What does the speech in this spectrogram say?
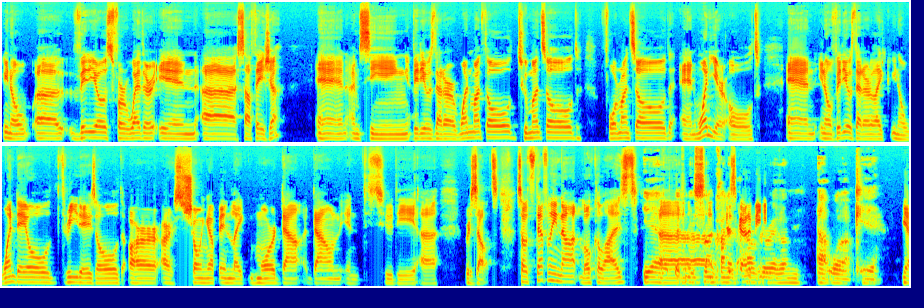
you know uh, videos for weather in uh, South Asia, and I'm seeing videos that are one month old, two months old, four months old, and one year old. And you know, videos that are like you know one day old, three days old are are showing up in like more down down into the uh, results. So it's definitely not localized. Yeah, definitely some uh, kind of algorithm be, at work here. Yeah,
